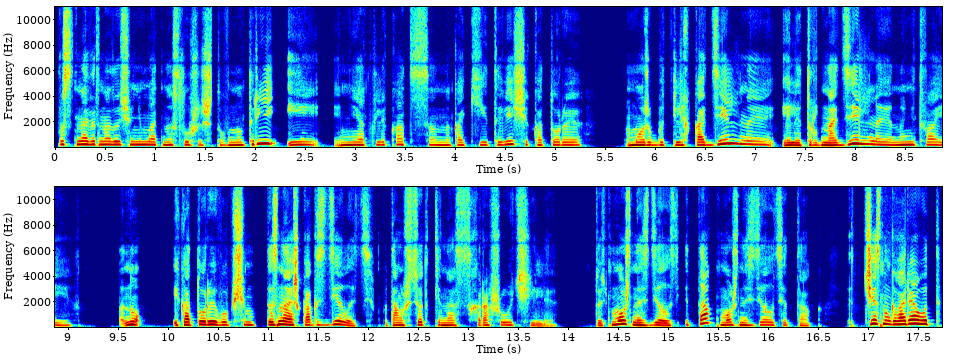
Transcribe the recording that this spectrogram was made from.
просто, наверное, надо очень внимательно слушать, что внутри, и не отвлекаться на какие-то вещи, которые, может быть, легкодельные или труднодельные, но не твои. Ну, и которые, в общем, ты знаешь, как сделать, потому что все-таки нас хорошо учили. То есть можно сделать и так, можно сделать и так. Честно говоря, вот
